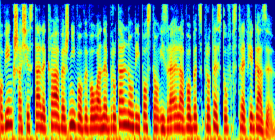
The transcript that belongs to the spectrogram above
powiększa się stale krwawe żniwo wywołane brutalną ripostą Izraela wobec protestów w strefie gazy.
